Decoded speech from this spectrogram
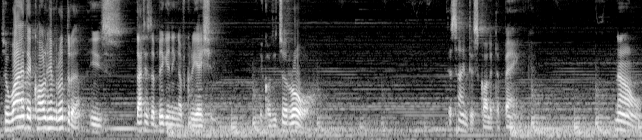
So why they called him Rudra is, that is the beginning of creation, because it's a roar. The scientists call it a bang. Now,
